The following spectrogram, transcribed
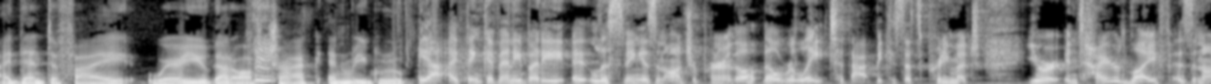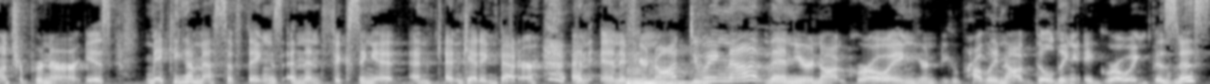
identify where you got off track and regroup. Yeah, I think if anybody uh, listening is an entrepreneur, they'll, they'll relate to that because that's pretty much your entire life as an entrepreneur is making a mess of things and then fixing it and, and getting better. And, and if you're mm. not doing that, then you're not growing. You're, you're probably not building a growing business.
